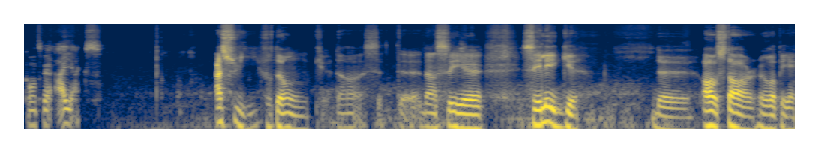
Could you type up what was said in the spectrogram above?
contre Ajax. À suivre donc dans, cette, dans ces, ces ligues de All-Star européen.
